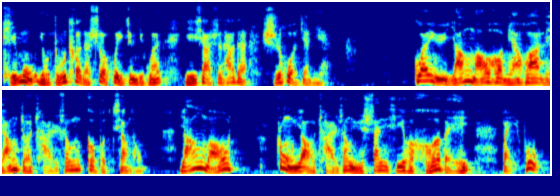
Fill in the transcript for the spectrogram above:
题目有独特的社会经济观，以下是他的识货见解：关于羊毛和棉花，两者产生各不相同，羊毛。重要产生于山西和河北北部，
